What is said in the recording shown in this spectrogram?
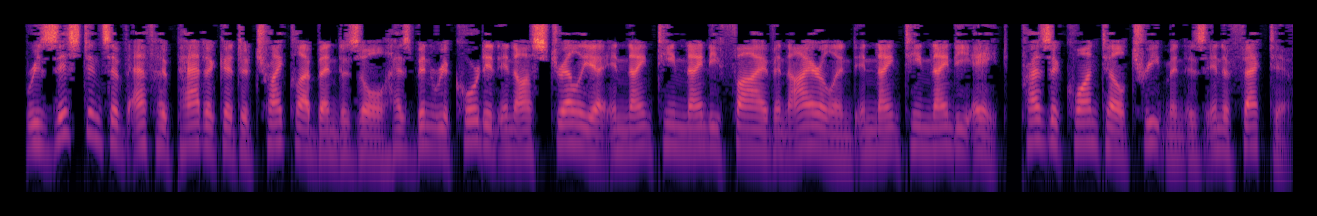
Resistance of F. hepatica to triclabendazole has been recorded in Australia in 1995 and Ireland in 1998. Praziquantel treatment is ineffective.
